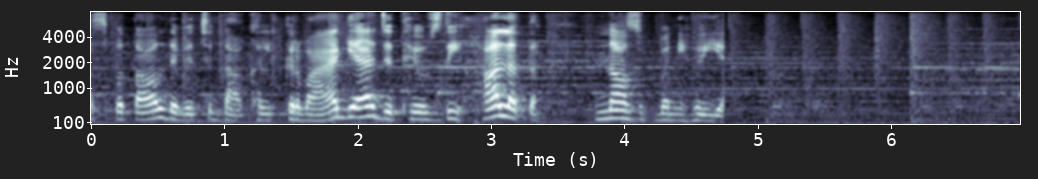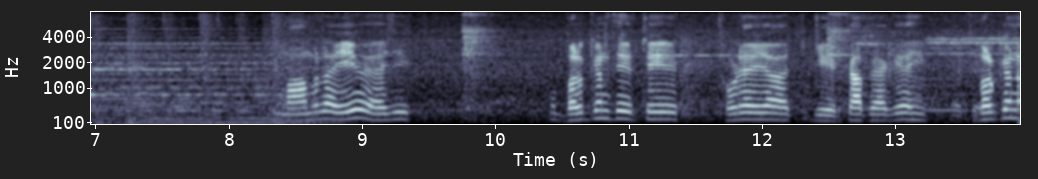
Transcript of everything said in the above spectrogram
ਹਸਪਤਾਲ ਦੇ ਵਿੱਚ ਦਾਖਲ ਕਰਵਾਇਆ ਗਿਆ ਹੈ, ਜਿੱਥੇ ਉਸ ਦੀ ਹਾਲਤ ਨਾਜ਼ੁਕ ਬਣੀ ਹੋਈ ਹੈ। ਮਾਮਲਾ ਇਹ ਹੋਇਆ ਜੀ ਬਲਗਨ ਦੇ ਉੱਤੇ ਥੋੜਾ ਜਿਹਾ ਝੇੜਕਾ ਪੈ ਗਿਆ ਸੀ। ਬਲਗਨ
